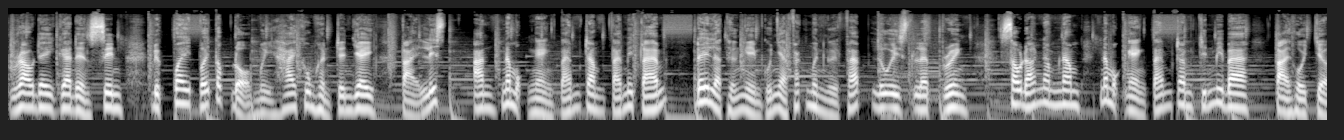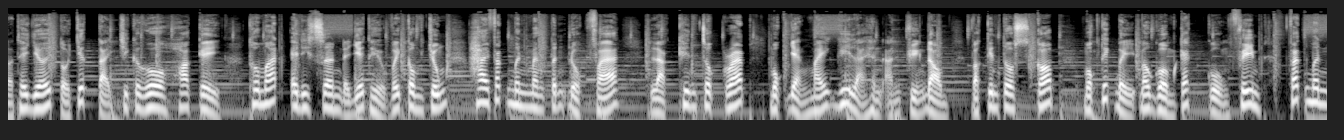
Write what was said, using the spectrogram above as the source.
Rowdy Garden Scene được quay với tốc độ 12 khung hình trên giây tại Leeds, Anh năm 1888. Đây là thử nghiệm của nhà phát minh người Pháp Louis Le Brun. Sau đó 5 năm, năm 1893, tại Hội chợ Thế giới tổ chức tại Chicago, Hoa Kỳ, Thomas Edison đã giới thiệu với công chúng hai phát minh mang tính đột phá là Kintograph, một dạng máy ghi lại hình ảnh chuyển động, và Kintoscope, một thiết bị bao gồm các cuộn phim, phát minh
